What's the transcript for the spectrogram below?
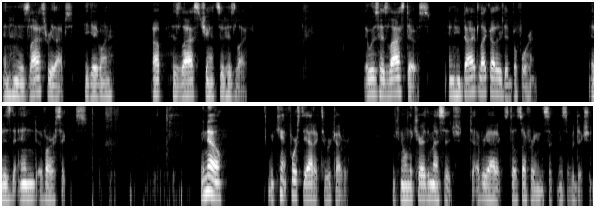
and in his last relapse, he gave on up his last chance at his life. It was his last dose, and he died like others did before him. It is the end of our sickness. We know we can't force the addict to recover. We can only carry the message to every addict still suffering the sickness of addiction.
